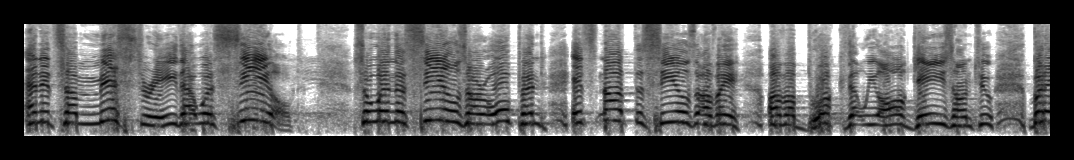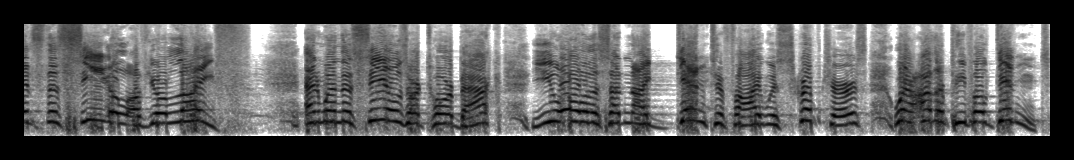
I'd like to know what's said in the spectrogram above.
And it's a mystery that was sealed So when the seals are opened, it's not the seals of a, of a book that we all gaze onto, but it's the seal of your life. And when the seals are torn back, you all of a sudden identify with scriptures where other people didn't,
